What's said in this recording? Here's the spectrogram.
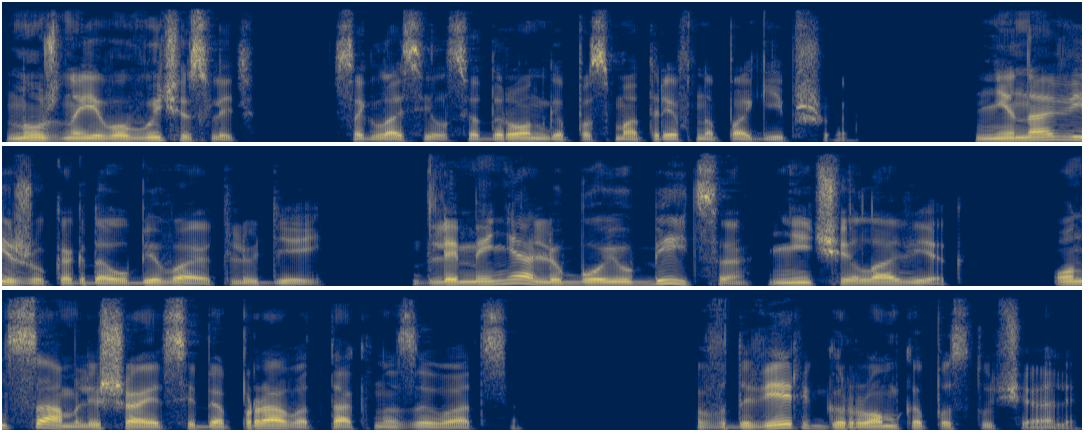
Нужно его вычислить, согласился Дронго, посмотрев на погибшую. Ненавижу, когда убивают людей. Для меня любой убийца не человек. Он сам лишает себя права так называться. В дверь громко постучали.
